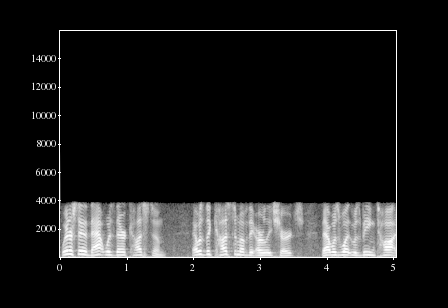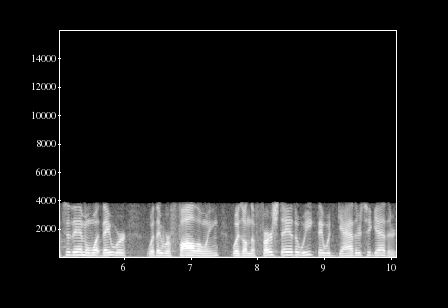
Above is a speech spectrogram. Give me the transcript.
We understand that that was their custom. That was the custom of the early church. That was what was being taught to them and what they were what they were following was on the first day of the week they would gather together.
